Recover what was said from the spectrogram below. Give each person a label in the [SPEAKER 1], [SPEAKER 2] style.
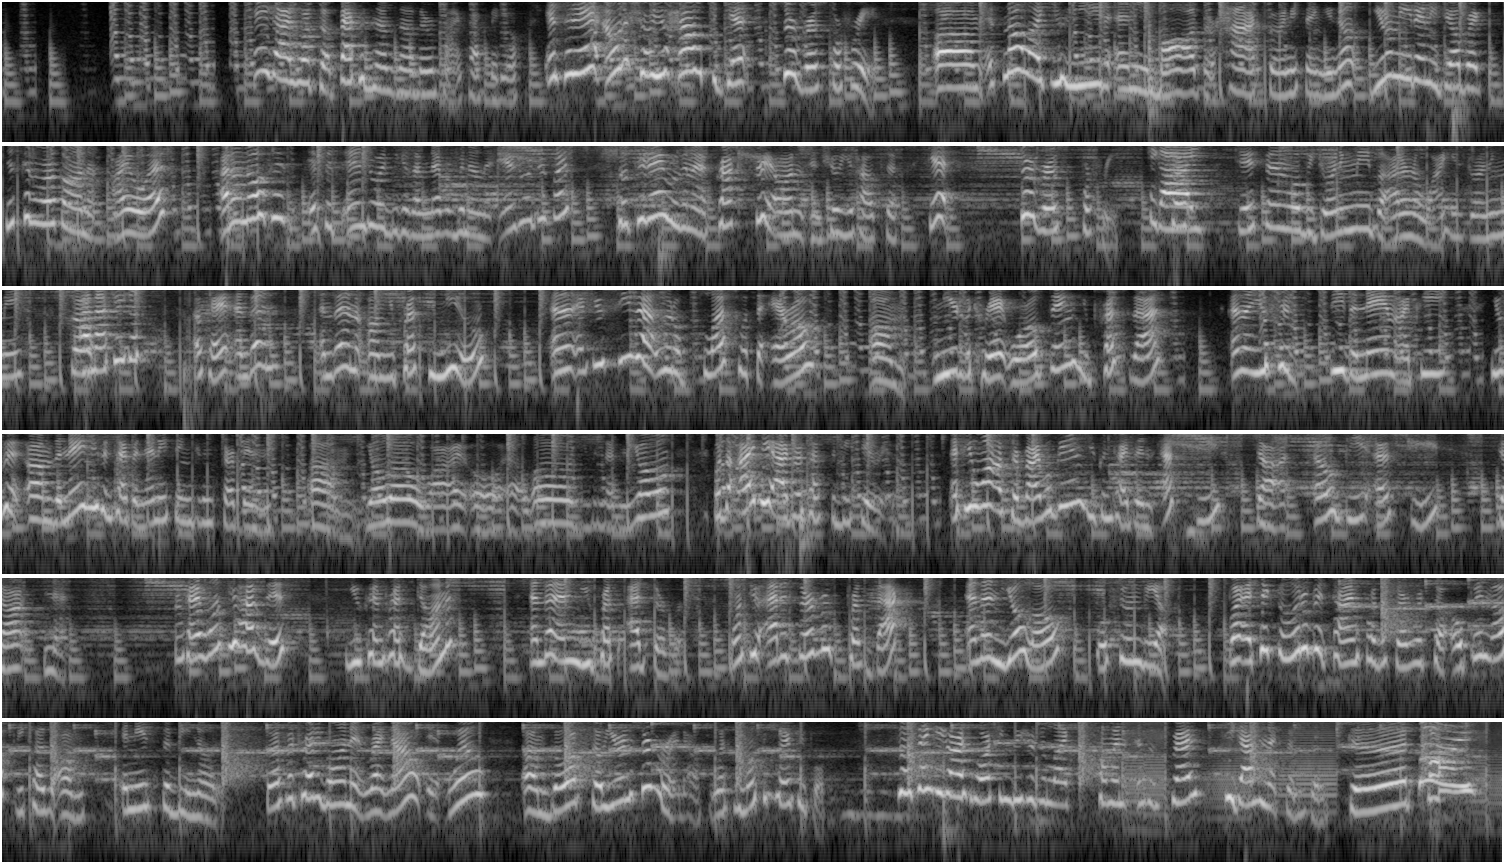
[SPEAKER 1] Hey guys, what's up? Back with another Minecraft video. And today I want to show you how to get servers for free. Um, it's not like you need any mods or hacks or anything. You know, you don't need any jailbreak. This can work on iOS. I don't know if it, if it's Android because I've never been on an Android device. So today we're gonna crack straight on and show you how to get servers for free.
[SPEAKER 2] Hey guys. So,
[SPEAKER 1] Jason will be joining me, but I don't know why he's joining me.
[SPEAKER 2] So I'm actually just
[SPEAKER 1] okay, and then and then um you press new, and then if you see that little plus with the arrow um near the create world thing, you press that, and then you should see the name IP. You can um the name you can type in anything. You can type in um YOLO Y O L O. You can type in YOLO. But the IP address has to be serious. If you want a survival game, you can type in sg.lbsg.net. Okay, once you have this, you can press done, and then you press add server. Once you add a server, press back, and then YOLO will soon be up. But it takes a little bit time for the server to open up because um it needs to be noticed. So if I try to go on it right now, it will, um, go up. So you're in a server right now with multiplayer people. So thank you guys for watching. Be sure to like, comment, and subscribe. See you guys in the next episode. Goodbye.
